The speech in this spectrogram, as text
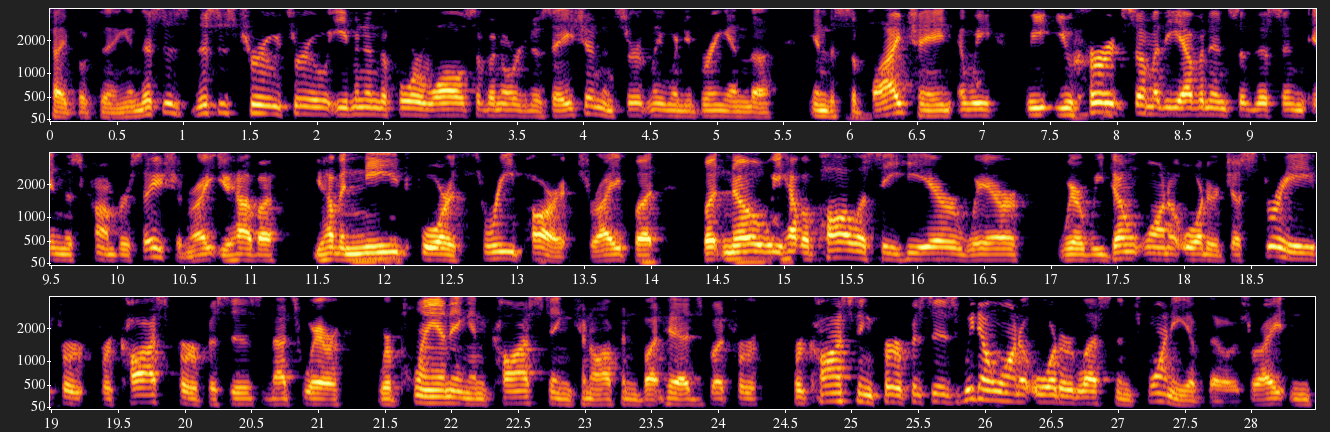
type of thing, and this is this is true through even in the four walls of an organization, and certainly when you bring in the in the supply chain. And we we you heard some of the evidence of this in in this conversation, right? You have a you have a need for three parts, right? But but no, we have a policy here where where we don't want to order just three for for cost purposes, and that's where where planning and costing can often butt heads. But for for costing purposes, we don't want to order less than 20 of those, right? And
